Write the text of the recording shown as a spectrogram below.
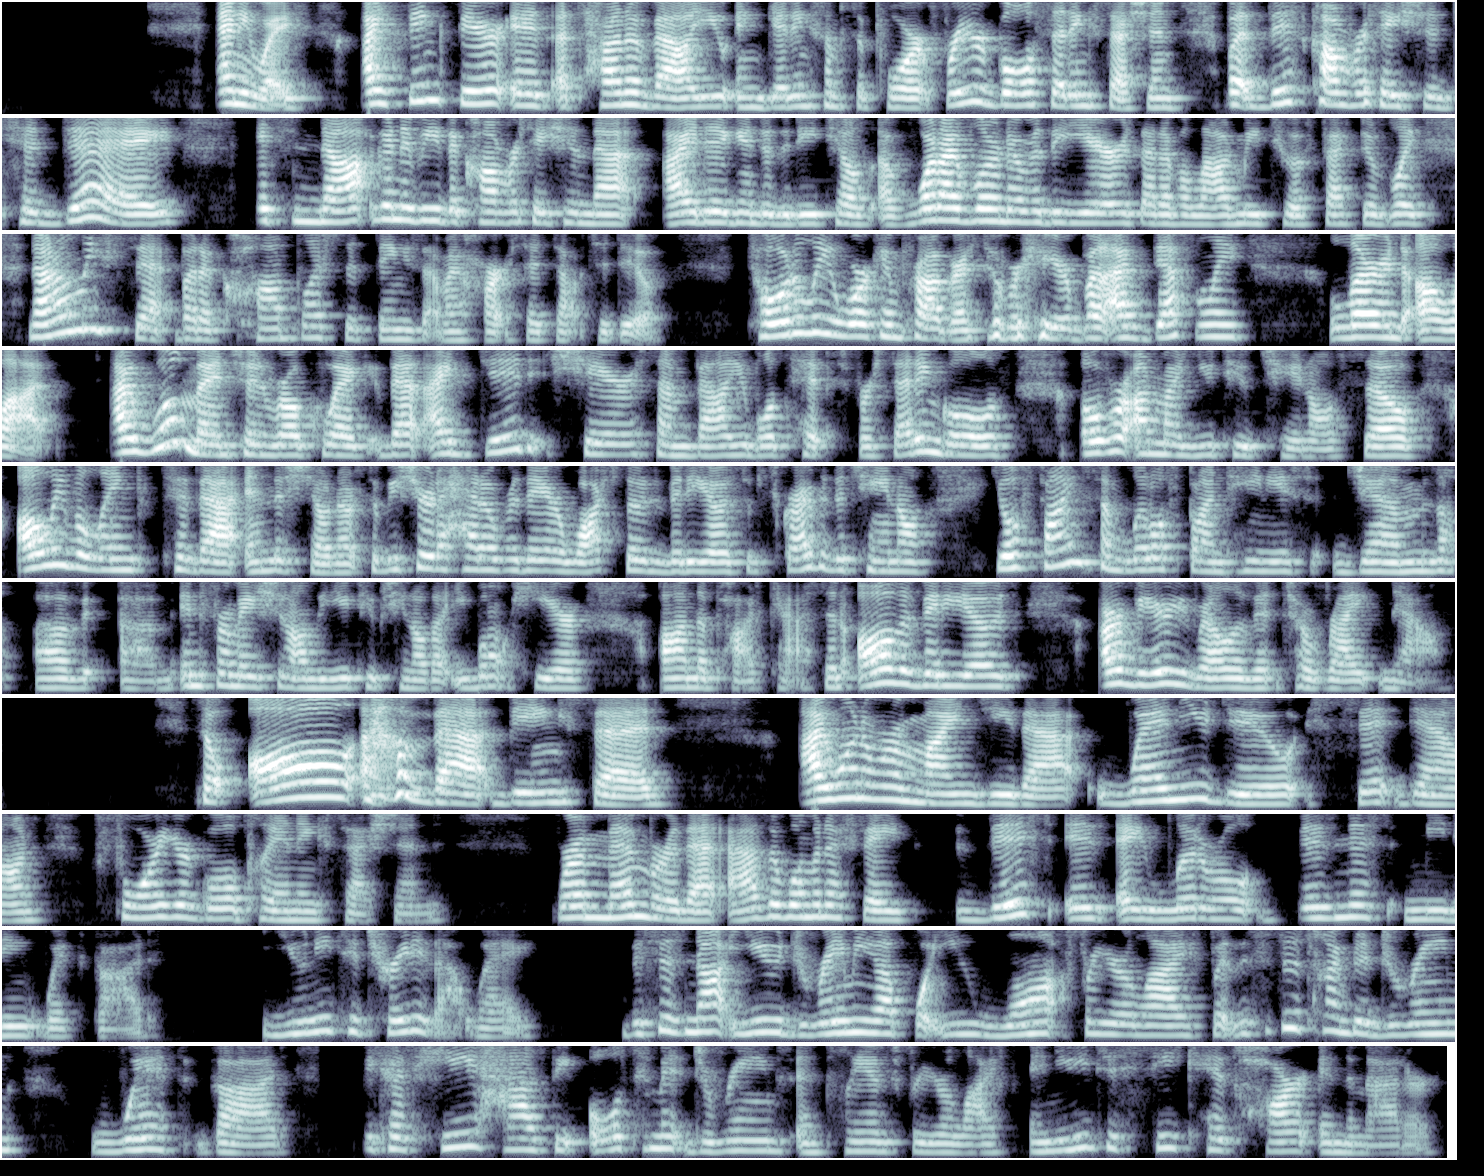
Anyways, I think there is a ton of value in getting some support for your goal setting session, but this conversation today it's not going to be the conversation that I dig into the details of what I've learned over the years that have allowed me to effectively not only set but accomplish the things that my heart sets out to do. Totally a work in progress over here, but I've definitely learned a lot. I will mention real quick that I did share some valuable tips for setting goals over on my YouTube channel. So I'll leave a link to that in the show notes. So be sure to head over there, watch those videos, subscribe to the channel. You'll find some little spontaneous gems of um, information on the YouTube channel that you won't hear on the podcast. And all the videos are very relevant to right now. So, all of that being said, I want to remind you that when you do sit down for your goal planning session, remember that as a woman of faith, this is a literal business meeting with God. You need to treat it that way. This is not you dreaming up what you want for your life, but this is a time to dream with God because He has the ultimate dreams and plans for your life, and you need to seek His heart in the matter.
